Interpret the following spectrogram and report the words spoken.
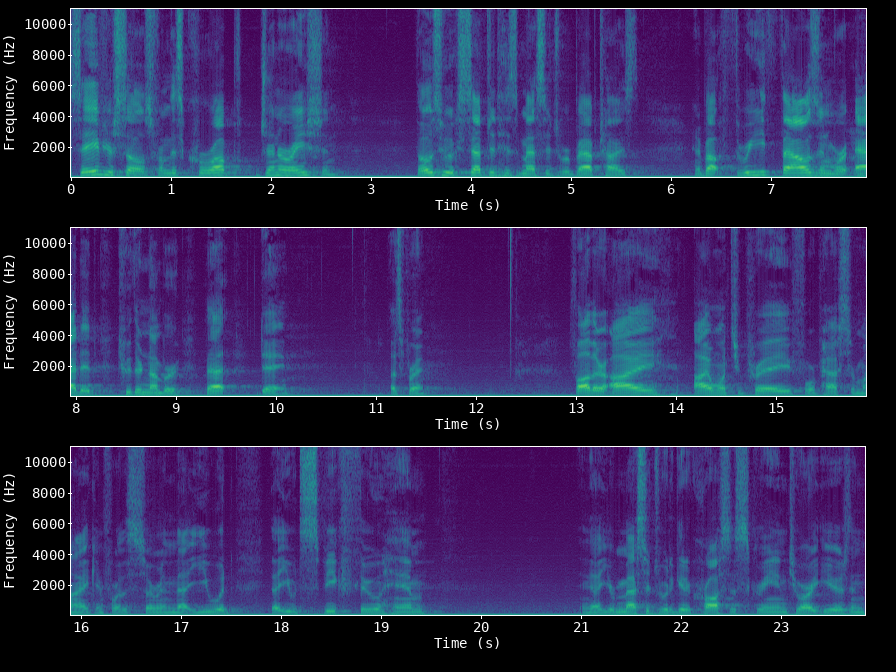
Save yourselves from this corrupt generation. Those who accepted his message were baptized, and about 3,000 were added to their number that day. Let's pray. Father, I, I want to pray for Pastor Mike and for the sermon that you would, that you would speak through him and that your message would get across the screen to our ears and,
